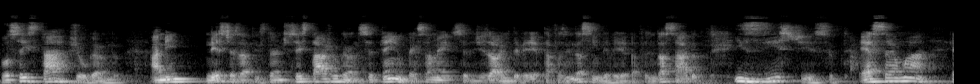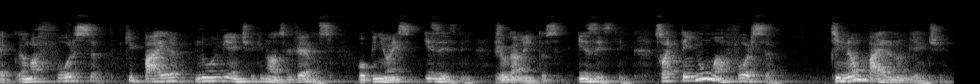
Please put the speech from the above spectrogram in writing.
Você está julgando. A mim, neste exato instante, você está julgando. Você tem um pensamento, você diz, olha, ele deveria estar fazendo assim, deveria estar fazendo assado. Existe isso. Essa é uma, é, é uma força que paira no ambiente que nós vivemos. Opiniões existem, julgamentos existem. Só que tem uma força que não paira no ambiente,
